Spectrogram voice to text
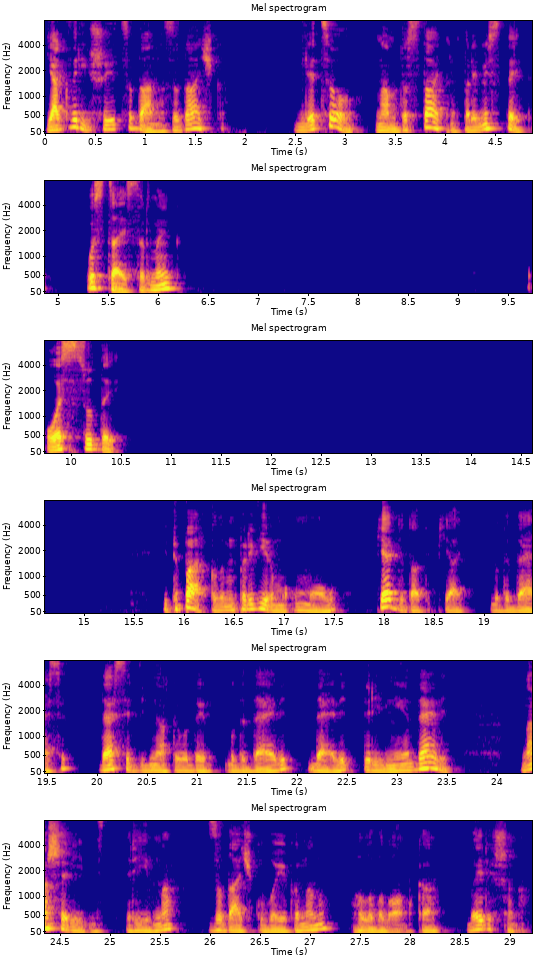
Як вирішується дана задачка? Для цього нам достатньо перемістити ось цей сирник ось сюди. І тепер, коли ми перевіримо умову, 5 додати 5 буде 10, 10 відняти 1 буде 9, 9 дорівнює 9. Наша рівність рівна, задачку виконано, головоломка вирішена.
